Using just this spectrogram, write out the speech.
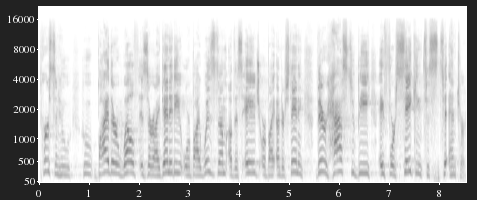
person who, who by their wealth is their identity, or by wisdom of this age, or by understanding, there has to be a forsaking to, to enter.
